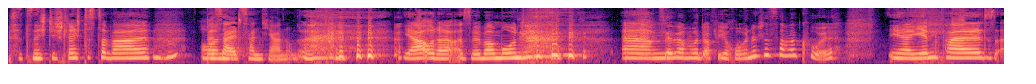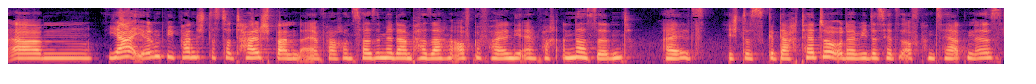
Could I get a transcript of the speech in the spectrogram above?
ist jetzt nicht die schlechteste Wahl. Und, Besser als Santiano. ja, oder Silbermond. ähm, Silbermond auf ironisch ist aber cool. Ja, jedenfalls, ähm, ja, irgendwie fand ich das total spannend einfach. Und zwar sind mir da ein paar Sachen aufgefallen, die einfach anders sind, als ich das gedacht hätte oder wie das jetzt auf Konzerten ist,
